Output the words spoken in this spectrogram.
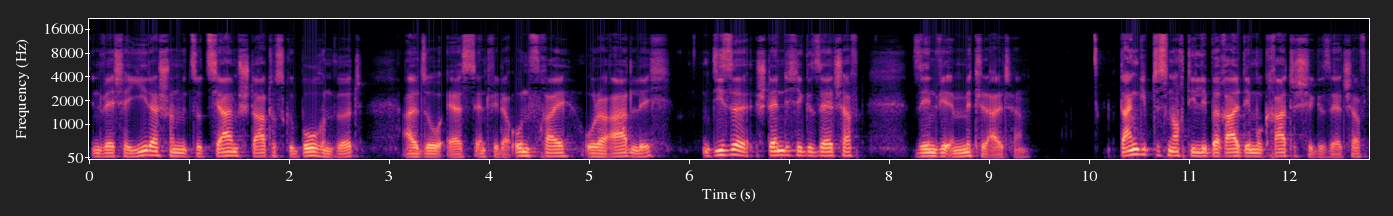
in welcher jeder schon mit sozialem Status geboren wird, also er ist entweder unfrei oder adelig. Diese ständische Gesellschaft sehen wir im Mittelalter. Dann gibt es noch die liberal-demokratische Gesellschaft,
